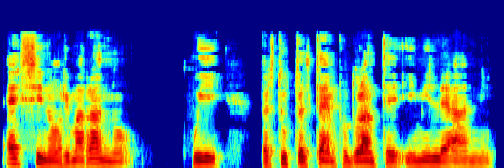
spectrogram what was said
Essi non rimarranno qui per tutto il tempo durante i mille anni.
